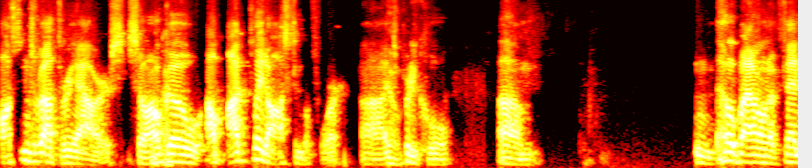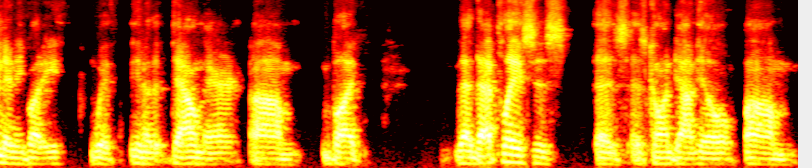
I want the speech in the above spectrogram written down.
Austin's about three hours, so I'll okay. go. i have played Austin before. Uh, it's pretty cool. Um, hope I don't offend anybody with you know down there, um, but that that place is has has gone downhill um,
